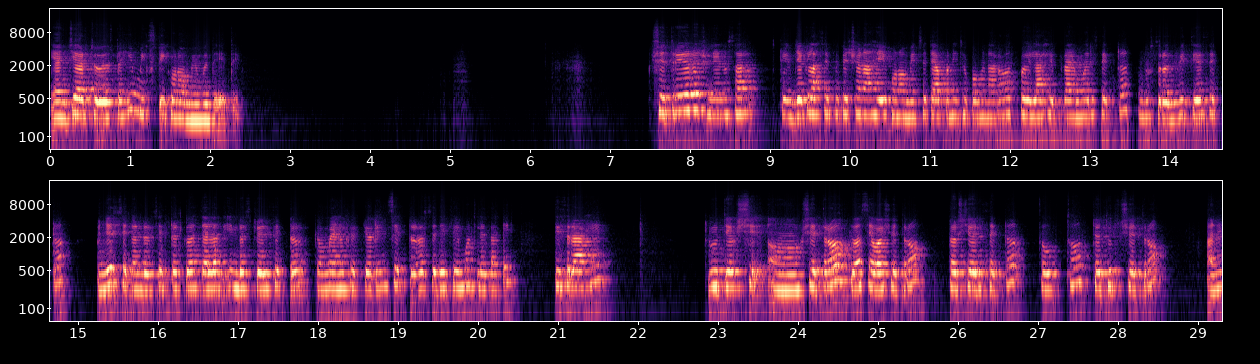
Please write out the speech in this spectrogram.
यांची अर्थव्यवस्था ही मिक्स्ड इकॉनॉमीमध्ये येते. क्षेत्रीय रचनेनुसार जे क्लासिफिकेशन आहे इकॉनॉमीचे ते आपण इथे बघणार आहोत. पहिलं आहे प्रायमरी सेक्टर दुसरं द्वितीय सेक्टर म्हणजे सेकंडरी सेक्टर किंवा त्याला इंडस्ट्रीयल सेक्टर किंवा मॅन्युफॅक्चरिंग सेक्टर असे देखील म्हटले जाते. तिसरं आहे तृतीय क्षेत्र किंवा सेवा क्षेत्र टर्शियरी सेक्टर चौथं चतुर्थ क्षेत्र आणि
